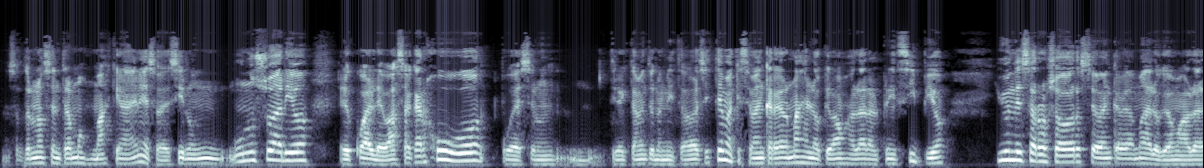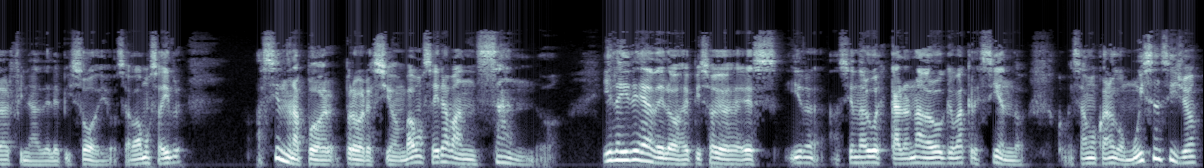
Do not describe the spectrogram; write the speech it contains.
Nosotros nos centramos más que nada en eso, es decir, un, usuario el cual le va a sacar jugo, puede ser directamente un administrador del sistema que se va a encargar más en lo que vamos a hablar al principio, y un desarrollador se va a encargar más de lo que vamos a hablar al final del episodio. O sea, vamos a ir haciendo una progresión, vamos a ir avanzando. Y la idea de los episodios es ir haciendo algo escalonado, algo que va creciendo. Comenzamos con algo muy sencillo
